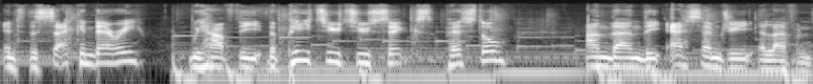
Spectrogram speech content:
into the secondary, we have the, the P226 pistol and then the SMG-11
